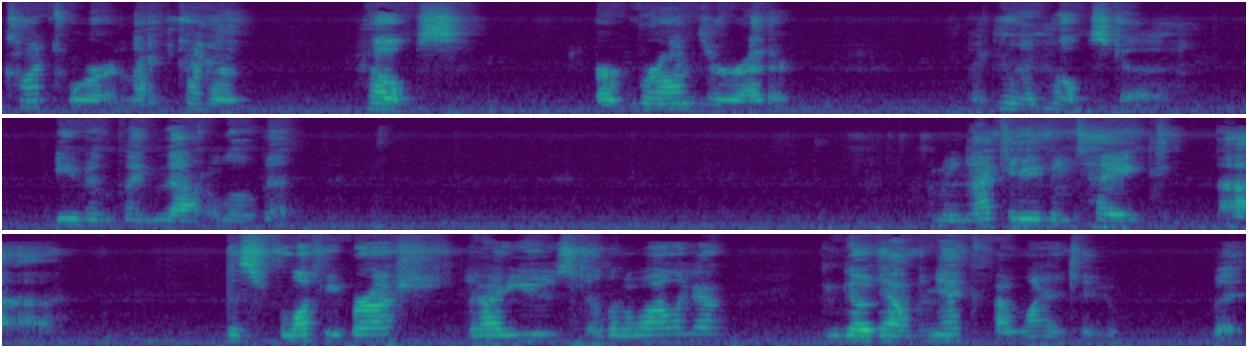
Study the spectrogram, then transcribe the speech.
contour and that kind of helps, or bronzer rather, that kind of helps to even things out a little bit. I mean, I could even take uh, this fluffy brush that I used a little while ago and go down the neck if I wanted to. But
